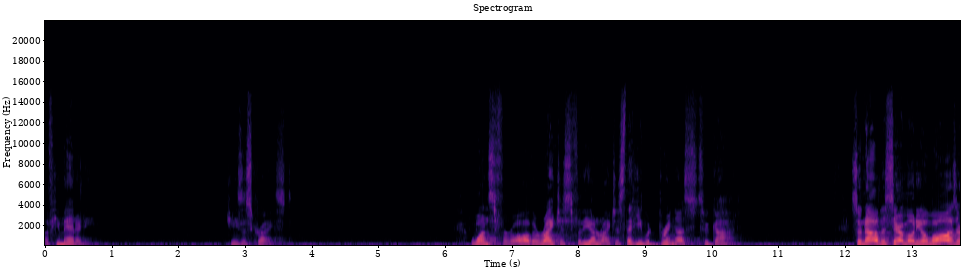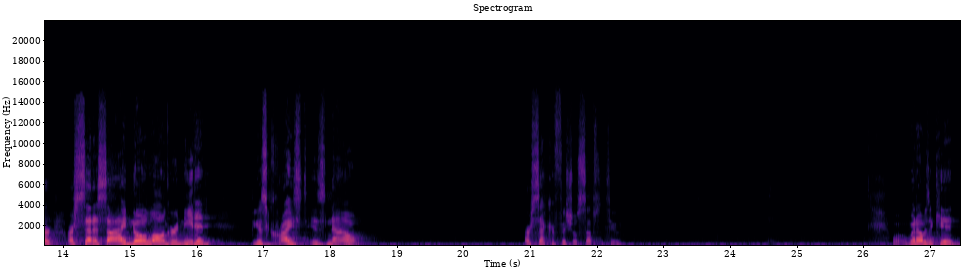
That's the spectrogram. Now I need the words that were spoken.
of humanity. Jesus Christ. Once for all, the righteous for the unrighteous, that he would bring us to God. So now the ceremonial laws are, are set aside, no longer needed, because Christ is now our sacrificial substitute. When I was a kid,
